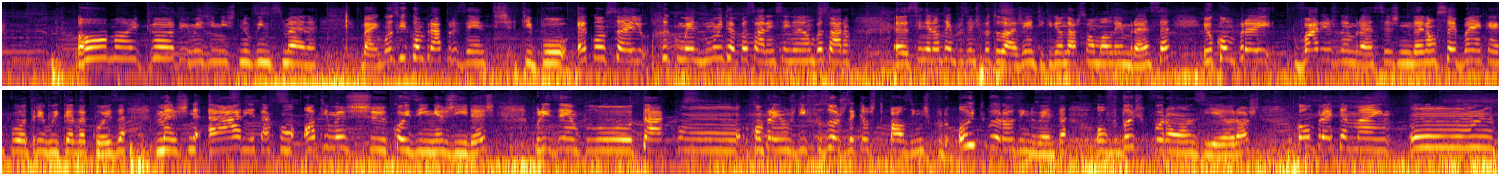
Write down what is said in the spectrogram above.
Oh my god, imagina isto no fim de semana. Bem, consegui comprar presentes, tipo, aconselho, recomendo muito a passarem se ainda não passaram, uh, se ainda não têm presentes para toda a gente e queriam dar só uma lembrança. Eu comprei várias lembranças, ainda não sei bem a quem é que vou atribuir cada coisa, mas a área está com ótimas eh, coisinhas giras. Por exemplo, está com... comprei uns difusores daqueles de pauzinhos por 8,90€, houve dois que foram 11€. Comprei também um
